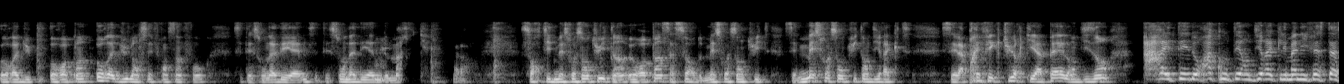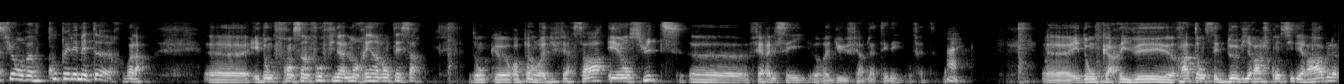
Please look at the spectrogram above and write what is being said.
Aurait dû, Europe 1 aurait dû lancer France Info. C'était son ADN, c'était son ADN de marque. Voilà. Sorti de mai 68, hein. Europe 1, ça sort de mai 68. C'est mai 68 en direct. C'est la préfecture qui appelle en disant arrêtez de raconter en direct les manifestations, on va vous couper l'émetteur. Voilà. Euh, et donc France Info finalement réinventait ça. Donc euh, Europe 1 aurait dû faire ça et ensuite euh, faire LCI aurait dû faire de la télé en fait. Ouais. Euh, et donc arrivé ratant ces deux virages considérables,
